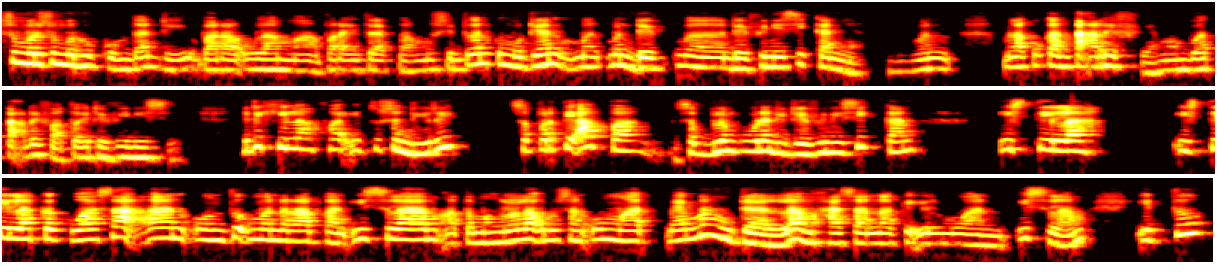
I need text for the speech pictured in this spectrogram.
sumber-sumber hukum tadi, para ulama, para intelektual muslim itu kan kemudian mendefinisikannya, men melakukan takrif ya, membuat takrif atau definisi. Jadi khilafah itu sendiri seperti apa? Sebelum kemudian didefinisikan istilah istilah kekuasaan untuk menerapkan Islam atau mengelola urusan umat memang dalam hasanah keilmuan Islam itu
